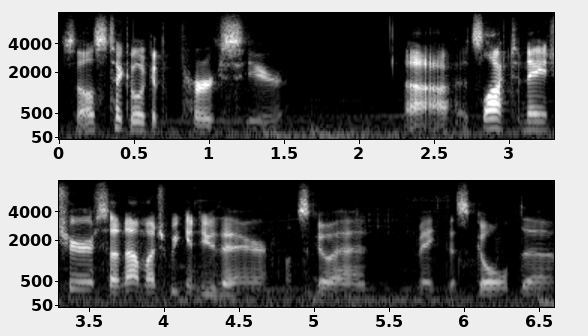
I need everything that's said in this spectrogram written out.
So let's take a look at the perks here. Uh, it's locked to nature, so not much we can do there. Let's go ahead and make this gold though.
